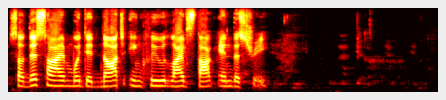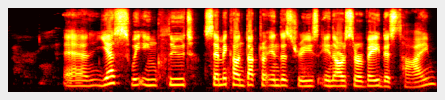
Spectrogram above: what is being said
So this time we did not include livestock industry. And yes, we include semiconductor industries in our survey this time.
